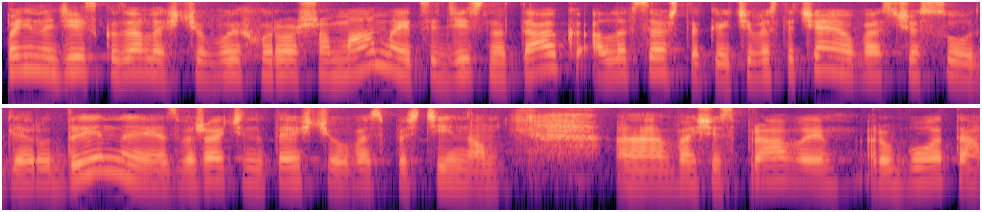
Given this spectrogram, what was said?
Пані Надія сказала, що ви хороша мама, і це дійсно так. Але все ж таки, чи вистачає у вас часу для родини, зважаючи на те, що у вас постійно е, ваші справи, робота?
